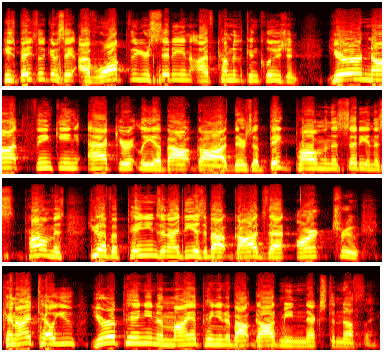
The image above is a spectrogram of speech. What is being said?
He's basically going to say, I've walked through your city and I've come to the conclusion you're not thinking accurately about God. There's a big problem in the city, and this problem is you have opinions and ideas about gods that aren't true. Can I tell you, your opinion and my opinion about God mean next to nothing?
